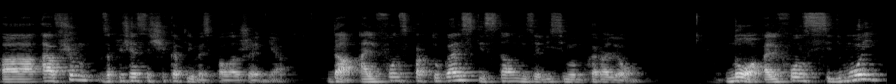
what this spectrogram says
А, а в чем заключается щекотливость положения? Да, Альфонс Португальский стал независимым королем, но Альфонс VII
